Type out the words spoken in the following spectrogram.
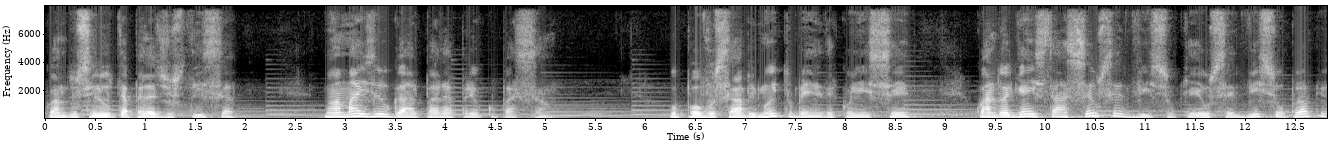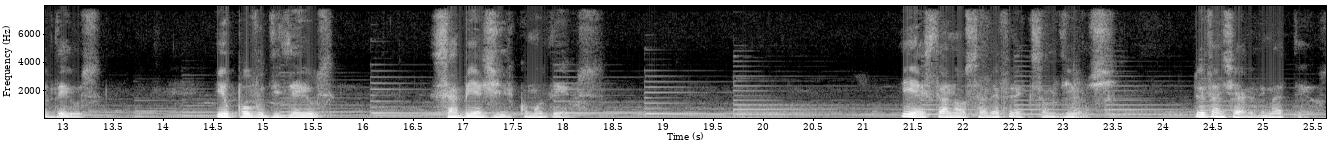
Quando se luta pela justiça, não há mais lugar para preocupação o povo sabe muito bem reconhecer quando alguém está a seu serviço, que é o serviço ao próprio Deus. E o povo de Deus sabe agir como Deus. E esta é a nossa reflexão de hoje, do Evangelho de Mateus.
